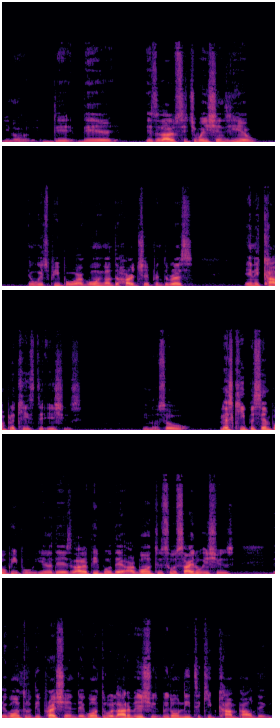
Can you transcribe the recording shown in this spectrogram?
You know, there, there is a lot of situations here in which people are going under hardship and duress, and it complicates the issues. You know, so let's keep it simple, people. You know, there's a lot of people that are going through suicidal issues They're going through depression. They're going through a lot of issues. We don't need to keep compounding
